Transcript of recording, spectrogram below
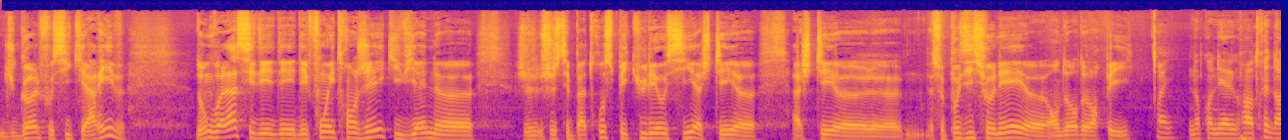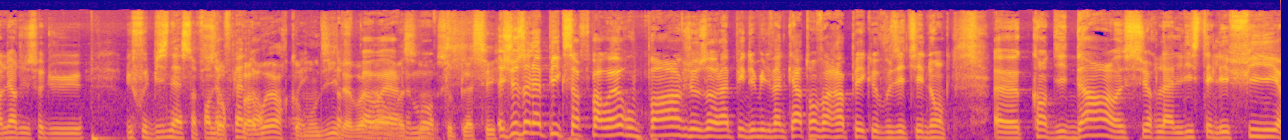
du golf aussi qui arrivent. Donc voilà, c'est des, des, des fonds étrangers qui viennent, euh, je ne sais pas trop, spéculer aussi, acheter, euh, acheter, euh, se positionner euh, en dehors de leur pays. Oui. Donc on est rentré dans l'ère du, du, du foot business. Enfin, on soft est en plein power, comme on dit. Là, voilà, on va se, se, placer. Jeux Olympiques, soft power ou pas Jeux Olympiques 2024. On va rappeler que vous étiez donc euh, candidat euh, sur la liste et les filles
